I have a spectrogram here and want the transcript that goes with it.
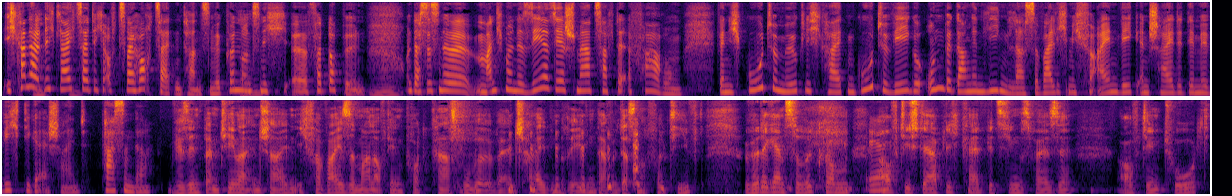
Ich kann halt nicht gleichzeitig auf zwei Hochzeiten tanzen. Wir können mhm. uns nicht äh, verdoppeln. Mhm. Und das ist eine manchmal eine sehr sehr schmerzhafte Erfahrung, wenn ich gute Möglichkeiten, gute Wege unbegangen liegen lasse, weil ich mich für einen Weg entscheide, der mir wichtiger erscheint, passender. Wir sind beim Thema Entscheiden. Ich verweise mal auf den Podcast, wo wir über Entscheiden reden. Da wird das noch vertieft. Ich würde gern zurückkommen ja. auf die Sterblichkeit beziehungsweise auf den Tod.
